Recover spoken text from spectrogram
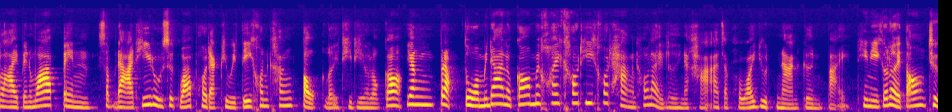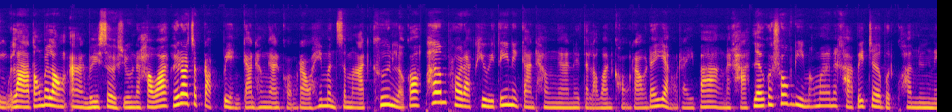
กลายเป็นว่าเป็นสัปดาห์ที่รู้สึกว่า productivity ค่อนข้างตกเลยทีเดียว แล้วก็ยังปรับตัวไม่ได้แล้วก็ไม่ค่อยเข้าที่เข้าทางเท่าไหร่เลยนะคะ อาจจะเพราะว่าหยุดนานเกินไป ทีนี้ก็เลยต้องถึงเวลาต้องไปลองอ่าน research ดูนะคะว่าเฮ้ยเราจะปรับเปลี่ยนการทำงานของเราให้มันสมาร์ทขึ้น แล้วก็เพิ่ม productivity ในการทำงานในแต่ละวันของเราได้อย่างไรบ้างนะคะ แล้วก็โชคดีมากๆนะคะ ไปเจอบทความความหนึ่งใน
